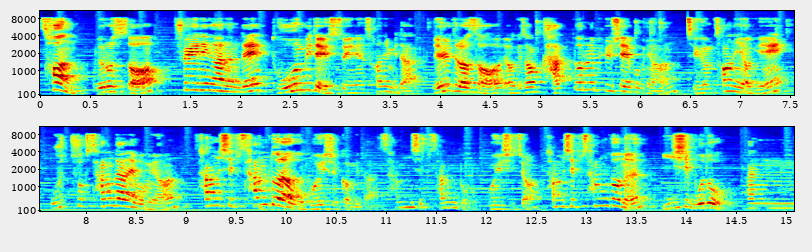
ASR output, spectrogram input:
선으로서 트레이딩 하는데 도움이 될 수 있는 선입니다. 예를 들어서 여기서 각도를 표시해 보면 지금 선이 여기에 우측 상단에 보면 33도라고 보이실 겁니다. 33도 보이시죠? 33도는 25도, 한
